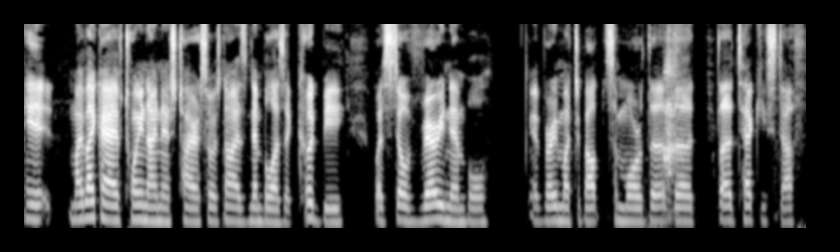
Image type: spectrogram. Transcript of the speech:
It my bike I have 29 inch tires, so it's not as nimble as it could be, but still very nimble. And very much about some more of the the the techie stuff.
